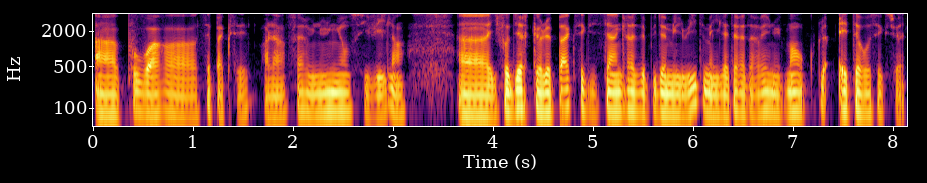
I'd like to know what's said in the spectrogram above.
à pouvoir s'épaxer, voilà, faire une union civile. il faut dire que le Pax existait en Grèce depuis 2008, mais il était réservé uniquement aux couples hétérosexuels.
